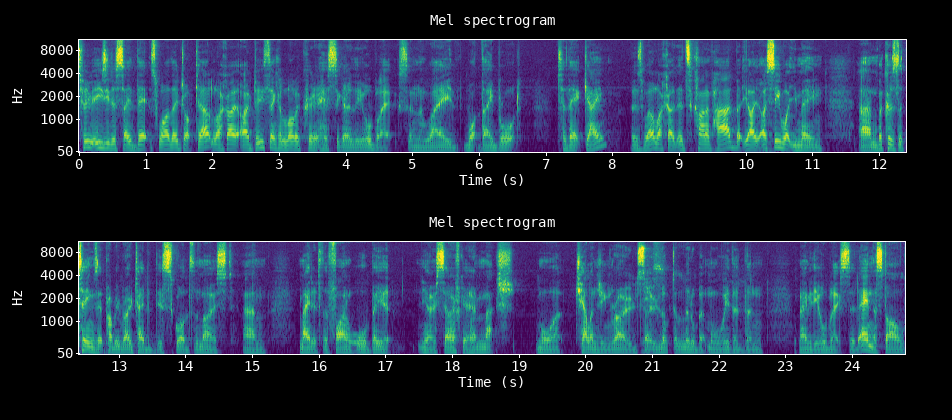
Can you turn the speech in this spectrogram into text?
too easy to say that's why they dropped out. Like I, I do think a lot of credit has to go to the All Blacks and the way what they brought to that game as well. Like I, it's kind of hard, but yeah, I, I see what you mean um, because the teams that probably rotated their squads the most um, made it to the final, albeit you know South Africa had a much more challenging road, so yes. looked a little bit more weathered than maybe the All Blacks did, and the style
